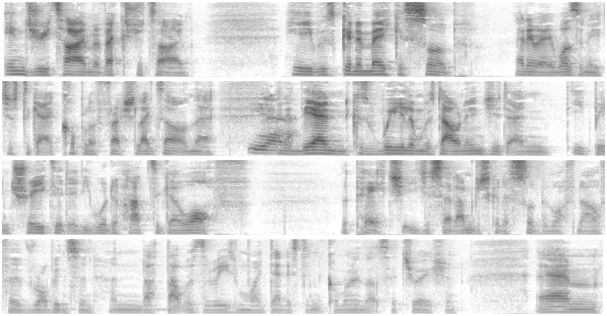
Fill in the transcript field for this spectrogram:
injury time of extra time, he was going to make a sub anyway, wasn't he? Just to get a couple of fresh legs out on there. Yeah. And in the end, because Whelan was down injured and he'd been treated and he would have had to go off the pitch, he just said, I'm just going to sub him off now for Robinson. And that, that was the reason why Dennis didn't come on in that situation. Um,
